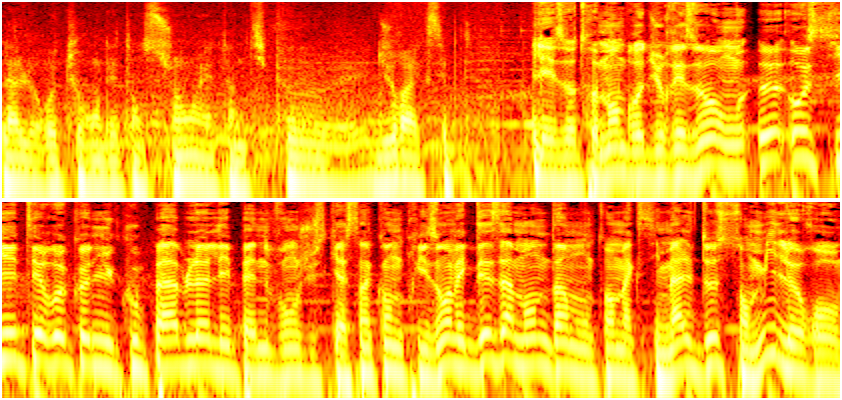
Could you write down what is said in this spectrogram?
là, le retour en détention est un petit peu euh, dur à accepter. Les autres membres du réseau ont eux aussi été reconnus coupables. Les peines vont jusqu'à 5 ans de prison avec des amendes d'un montant maximal de 100 000 euros.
